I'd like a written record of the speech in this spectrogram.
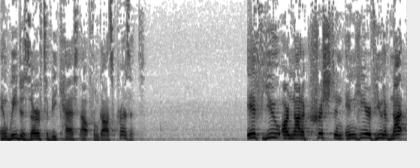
and we deserve to be cast out from God's presence. If you are not a Christian in here, if you have not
